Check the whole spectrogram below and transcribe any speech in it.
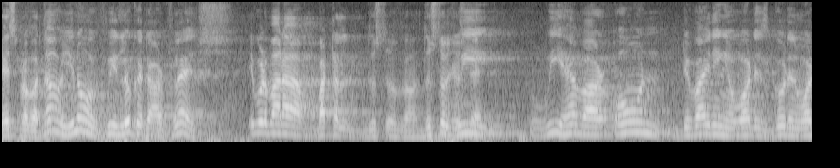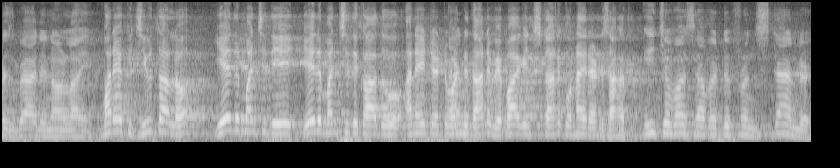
యేసు ప్రభు వారు Now, చెప్పారు. you know, if we look at our flesh, ఇప్పుడు మన బట్టలు దుస్తు దుస్తులు చూస్తే we, we have our own dividing of what is good and what is bad in our life. మన యొక్క జీవితాల్లో ఏది మంచిది ఏది మంచిది కాదు అనేటటువంటి దాన్ని విభాగించడానికి ఉన్నాయి రెండు సంగతులు Each of us have a different standard.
